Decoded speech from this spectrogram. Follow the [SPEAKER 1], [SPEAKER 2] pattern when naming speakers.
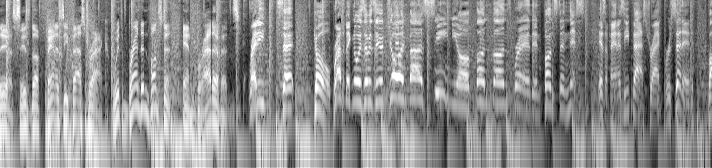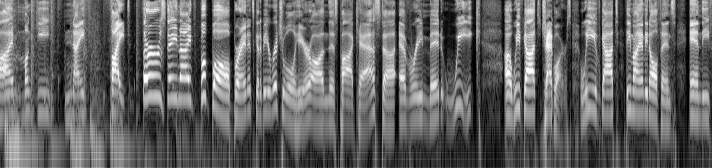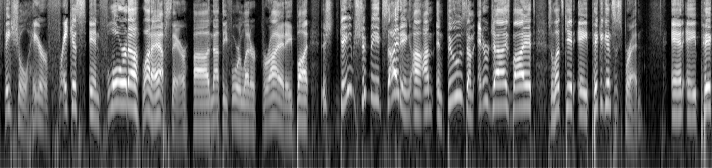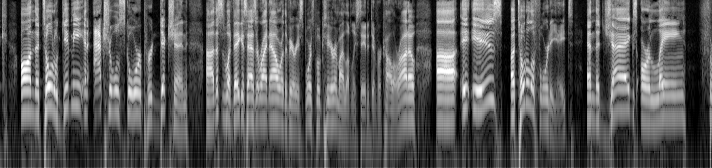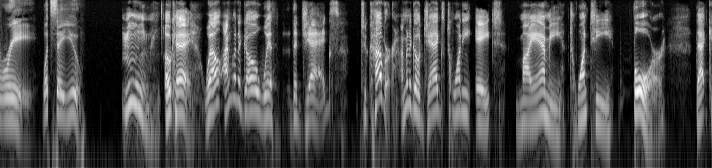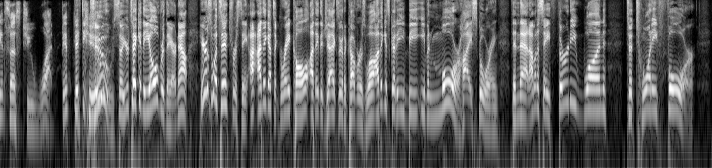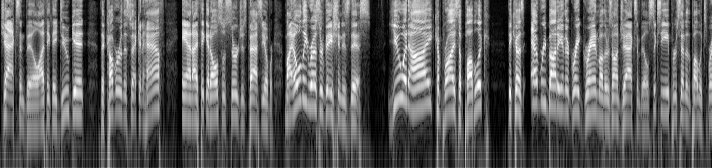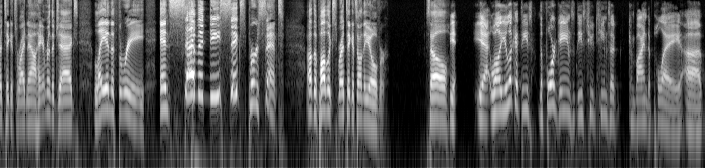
[SPEAKER 1] This is the Fantasy Fast Track with Brandon Funston and Brad Evans.
[SPEAKER 2] Ready, set, go. Brad the Big Noise Evans here, joined by Senior Fun Buns Brandon Funston. This is a Fantasy Fast Track presented by Monkey Knife Fight. Thursday night football, Brandon. It's going to be a ritual here on this podcast uh, every midweek. Uh, we've got Jaguars. We've got the Miami Dolphins and the facial hair fracas in Florida. A lot of F's there, uh, not the four letter variety, but this game should be exciting. Uh, I'm enthused. I'm energized by it. So let's get a pick against the spread and a pick on the total. Give me an actual score prediction. Uh, this is what Vegas has it right now, or the various sports books here in my lovely state of Denver, Colorado. Uh, it is a total of 48, and the Jags are laying three. What say you?
[SPEAKER 3] Mm, okay. Well, I'm going to go with the Jags to cover. I'm going to go Jags 28, Miami 24. That gets us to what? 52?
[SPEAKER 2] 52. So you're taking the over there. Now, here's what's interesting. I, I think that's a great call. I think the Jags are going to cover as well. I think it's going to be even more high scoring than that. I'm going to say 31 to 24 Jacksonville. I think they do get the cover in the second half, and I think it also surges past the over. My only reservation is this you and I comprise the public because everybody and their great grandmother's on Jacksonville. 68% of the public spread tickets right now, hammering the Jags, laying the three, and 76% of the public spread tickets on the over. So,
[SPEAKER 3] yeah. Yeah, well, you look at these the four games that these two teams have combined to play. Uh,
